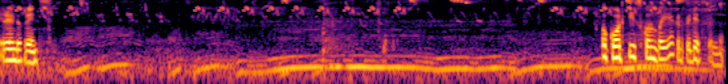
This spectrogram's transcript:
ఈ రెండు ఫ్రెండ్స్. ఒకటి తీసుకొని పోయి అక్కడ పెట్టేసి వెళ్దాం.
